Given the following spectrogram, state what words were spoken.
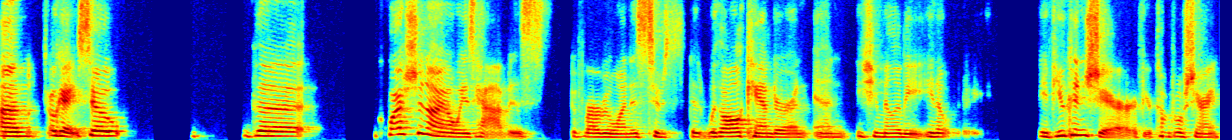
Um, okay, so the question I always have is for everyone is to with all candor and, and humility, you know, if you can share, if you're comfortable sharing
